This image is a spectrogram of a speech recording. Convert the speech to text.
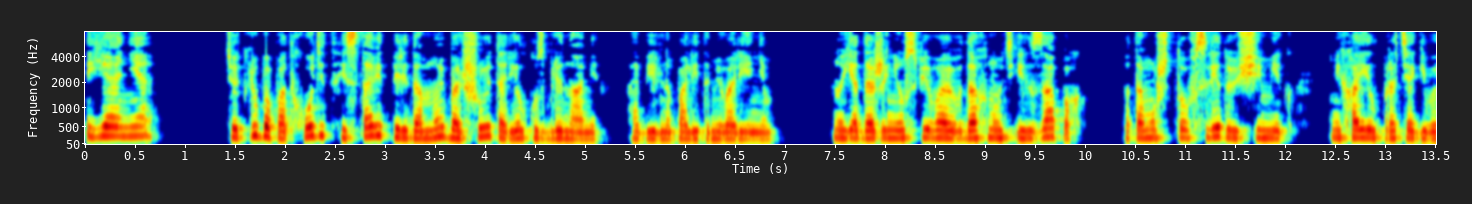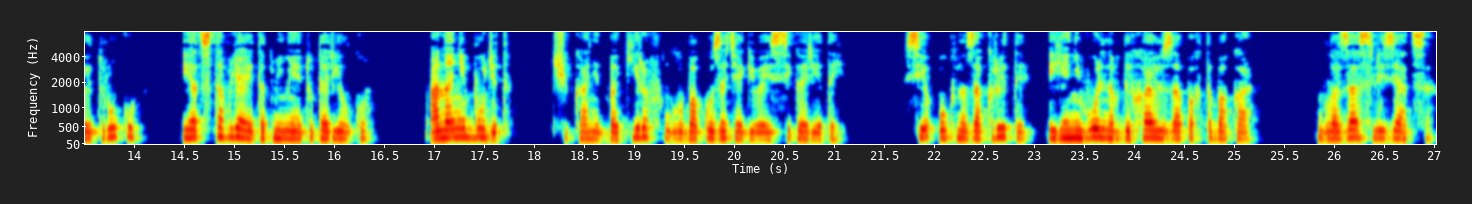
Я не... Тетя Люба подходит и ставит передо мной большую тарелку с блинами, обильно политыми вареньем. Но я даже не успеваю вдохнуть их запах, потому что в следующий миг Михаил протягивает руку и отставляет от меня эту тарелку. «Она не будет», — чеканит Бакиров, глубоко затягиваясь сигаретой. Все окна закрыты, и я невольно вдыхаю запах табака. Глаза слезятся,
